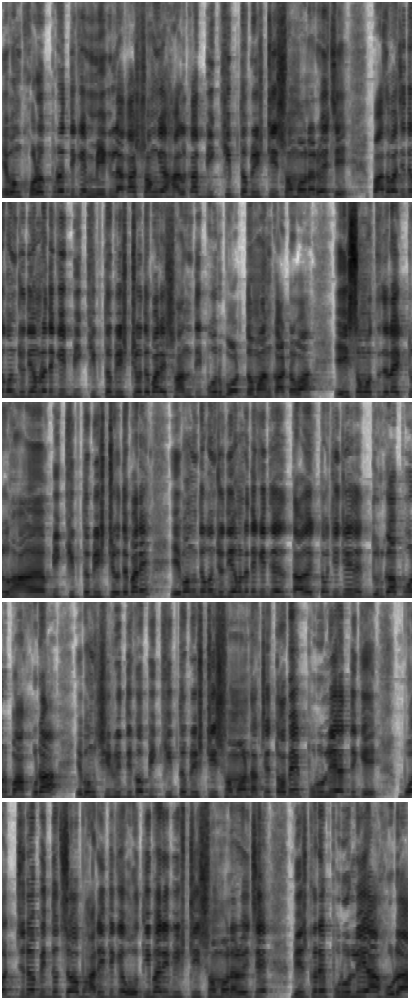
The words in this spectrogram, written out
এবং খড়গপুরের দিকে মেঘলা আকাশ, সঙ্গে হালকা বিক্ষিপ্ত বৃষ্টির সম্ভাবনা রয়েছে। পাশাপাশি দেখুন, যদি আমরা দেখি বিক্ষিপ্ত বৃষ্টি হতে পারে শান্তিপুর, বর্ধমান, কাটোয়া, এই সমস্ত জেলায় একটু হা- বিক্ষিপ্ত বৃষ্টি হতে পারে। এবং দেখুন, যদি আমরা দেখি যে, তাও দেখতে পাচ্ছি যে, দুর্গাপুর, বাঁকুড়া এবং শিলির দিকেও বিক্ষিপ্ত বৃষ্টির সম্ভাবনা থাকছে। তবে পুরুলিয়ার দিকে বজ্র বিদ্যুৎ সহ ভারী থেকে অতি ভারী বৃষ্টির সম্ভাবনা রয়েছে। বিশেষ করে পুরুলিয়া, হুড়া,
